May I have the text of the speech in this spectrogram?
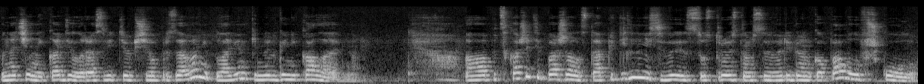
начальник отдела развития общего образования Половинкина Ольга Николаевна. А подскажите, пожалуйста, определились вы с устройством своего ребенка Павла в школу?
